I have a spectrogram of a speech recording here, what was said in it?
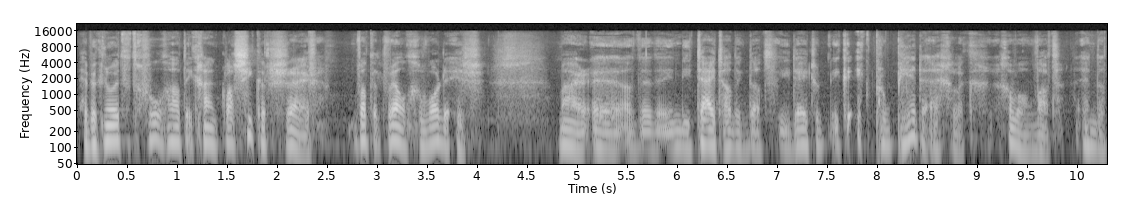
heb ik nooit het gevoel gehad, ik ga een klassieker schrijven. Wat het wel geworden is. Maar eh, in die tijd had ik dat idee. Toen, ik, ik probeerde eigenlijk gewoon wat. En dat,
